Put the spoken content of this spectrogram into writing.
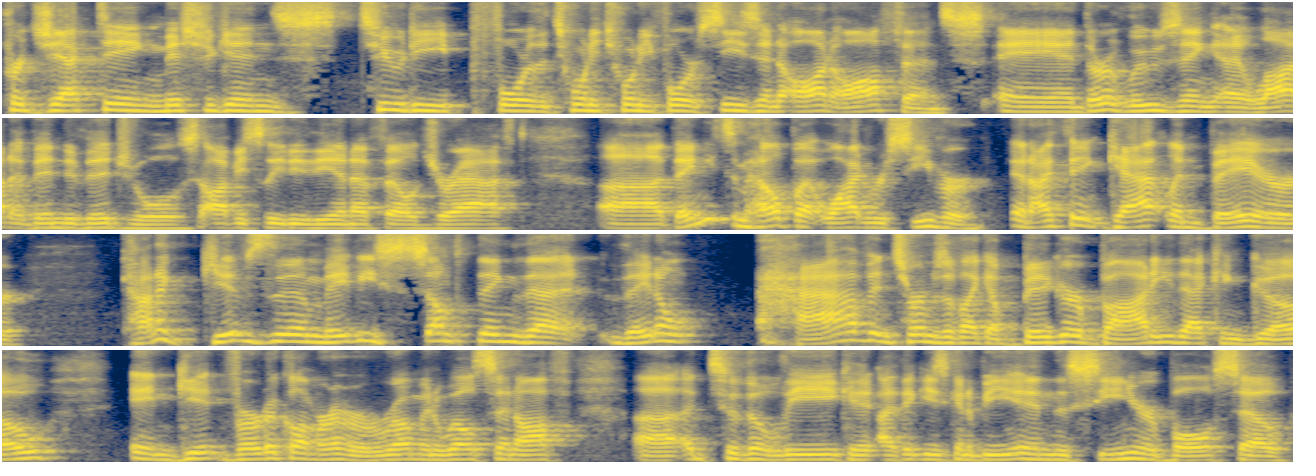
projecting Michigan's too deep for the 2024 season on offense. And they're losing a lot of individuals, obviously, to the NFL draft. Uh, they need some help at wide receiver. And I think Gatlin Bair kind of gives them maybe something that they don't have in terms of like a bigger body that can go and get vertical. I remember Roman Wilson off uh, to the league. I think he's going to be in the Senior Bowl. So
